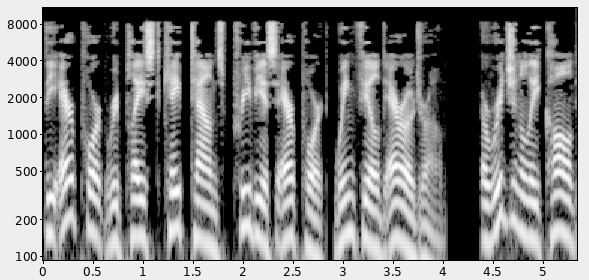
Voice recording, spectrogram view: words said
The airport replaced Cape Town's previous airport, Wingfield Aerodrome. Originally called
